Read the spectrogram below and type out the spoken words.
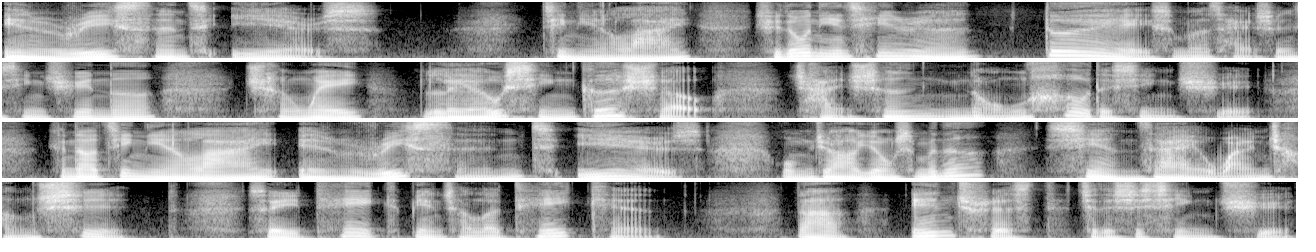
in recent years。近年来，许多年轻人对什么产生兴趣呢？成为流行歌手，产生浓厚的兴趣。看到近年来，in recent years，我们就要用什么呢？现在完成式， 所以 take 变成了 taken。那 interest 指的是兴趣，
